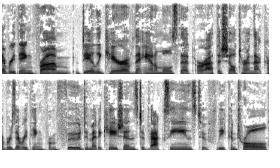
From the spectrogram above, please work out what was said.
everything from daily care of the animals that are at the shelter, and that covers everything from food to medications to vaccines to flea control.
